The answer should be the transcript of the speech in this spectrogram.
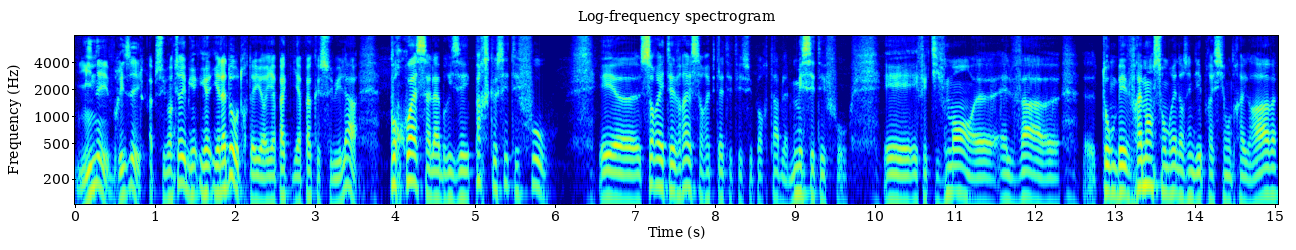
miné, brisé. Absolument terrible. Il y en a d'autres d'ailleurs, il n'y a, a, pas que celui-là. Pourquoi ça l'a brisé? Parce que c'était faux. Et euh, ça aurait été vrai, ça aurait peut-être été supportable, mais c'était faux. Et effectivement, euh, elle va euh, tomber vraiment sombrer dans une dépression très grave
